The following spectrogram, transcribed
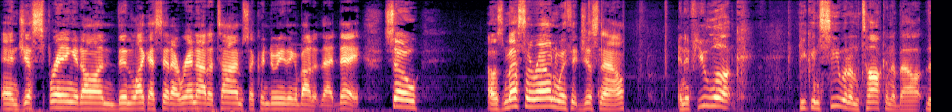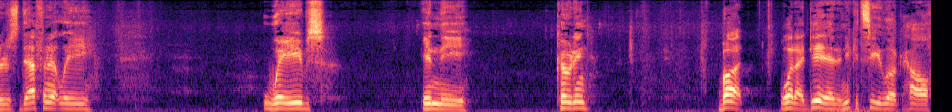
and just spraying it on. Then, like I said, I ran out of time, so I couldn't do anything about it that day. So I was messing around with it just now. And if you look, you can see what I'm talking about. There's definitely waves in the coating. But what I did, and you can see, look how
